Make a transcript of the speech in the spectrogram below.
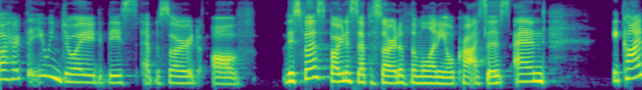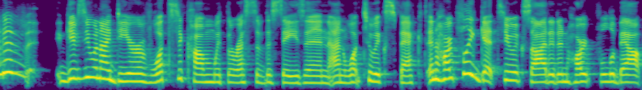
I hope that you enjoyed this episode of this first bonus episode of the Millennial Crisis. And it kind of gives you an idea of what's to come with the rest of the season and what to expect, and hopefully gets you excited and hopeful about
